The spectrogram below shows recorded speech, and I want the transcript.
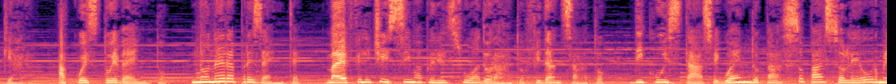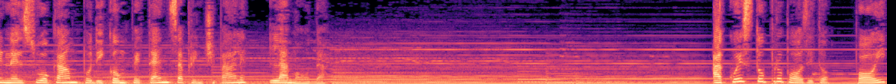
Chiara, a questo evento, non era presente, ma è felicissima per il suo adorato fidanzato, di cui sta seguendo passo passo le orme nel suo campo di competenza principale, la moda. A questo proposito, poi,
